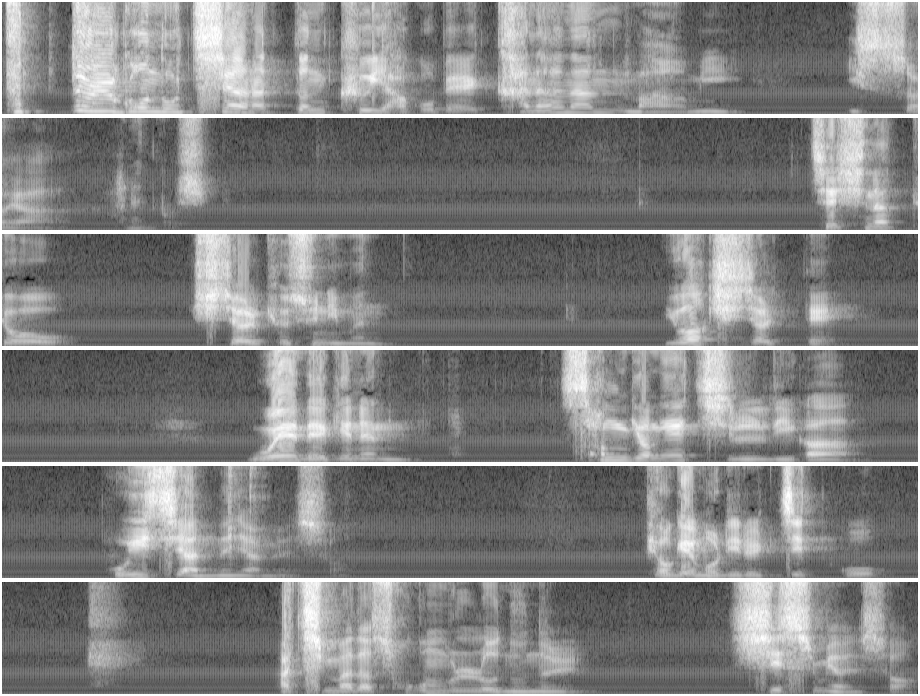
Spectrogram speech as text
붙들고 놓지 않았던 그 야곱의 가난한 마음이 있어야 하는 것입니다. 제 신학교 시절 교수님은 유학 시절 때 왜 내게는 성경의 진리가 보이지 않느냐면서 벽에 머리를 찢고 아침마다 소금물로 눈을 씻으면서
